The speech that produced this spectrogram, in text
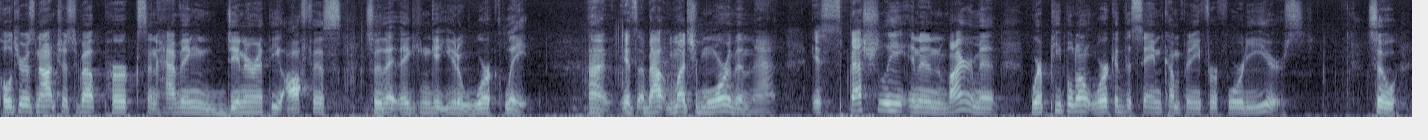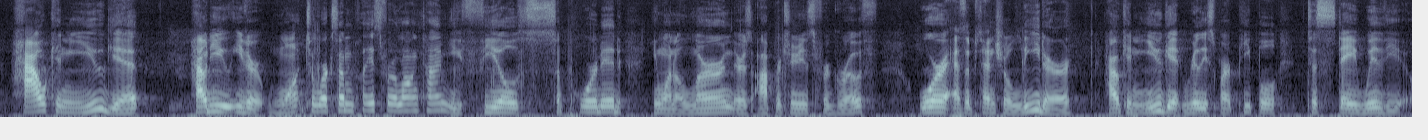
Culture is not just about perks and having dinner at the office so that they can get you to work late. Uh, it's about much more than that, especially in an environment where people don't work at the same company for 40 years. So, how can you get, how do you either want to work someplace for a long time, you feel supported, you want to learn, there's opportunities for growth, or as a potential leader, how can you get really smart people to stay with you?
